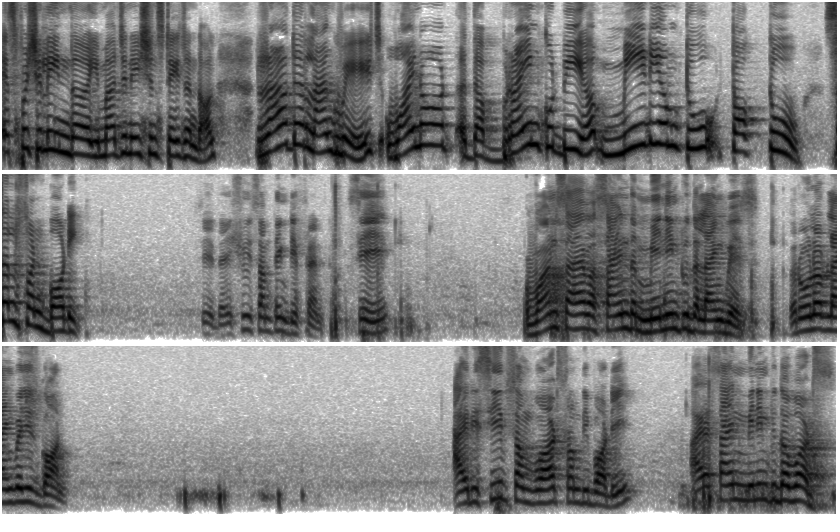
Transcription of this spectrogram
especially in the imagination stage and all. Rather language, why not the brain could be a medium to talk to self and body. See, the issue is something different. See, once I have assigned the meaning to the language, the role of language is gone. I receive some words from the body, I assign meaning to the words.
